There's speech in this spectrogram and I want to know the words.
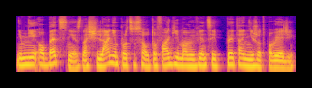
niemniej obecnie z nasilaniem procesu autofagii mamy więcej pytań niż odpowiedzi.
